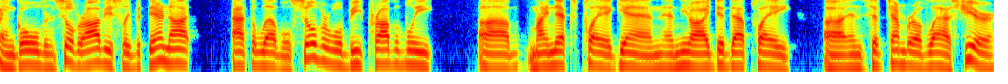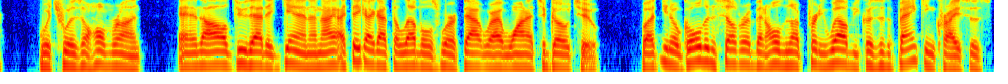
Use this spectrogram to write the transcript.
and gold and silver, obviously, but they're not at the level. Silver will be probably uh, my next play again. And, you know, I did that play uh, in September of last year, which was a home run. And I'll do that again. And I, I think I got the levels worked out where I wanted to go to. But, you know, gold and silver have been holding up pretty well because of the banking crisis.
